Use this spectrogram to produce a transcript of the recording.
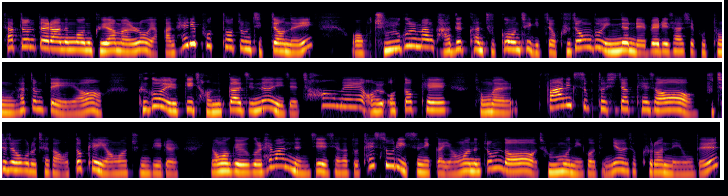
4점대라는 건 그야말로 약간 해리포터 좀 직전의 어 줄글만 가득한 두꺼운 책 있죠. 그 정도 읽는 레벨이 사실 보통 4점대예요. 그거 읽기 전까지는 이제 처음에 얼 어떻게 정말 파닉스부터 시작해서 구체적으로 제가 어떻게 영어 준비를 영어 교육을 해 왔는지 제가 또 햇솔이 있으니까 영어는 좀 더 전문이거든요. 그래서 그런 내용들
